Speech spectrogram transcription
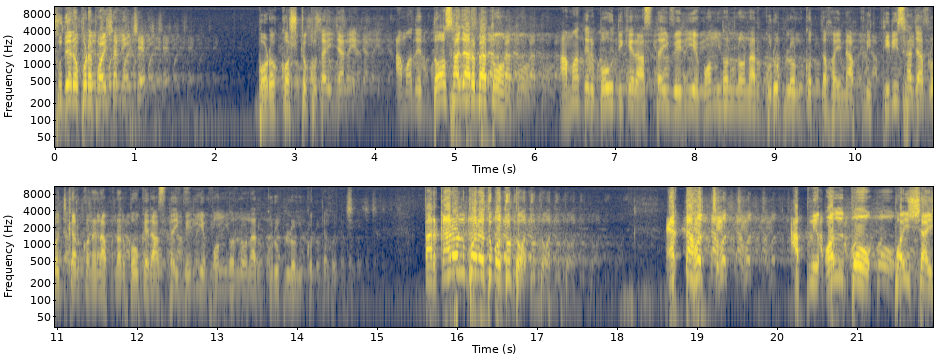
সুদের ওপরে পয়সা দিচ্ছে বড় কষ্ট কোথায় জানেন? আমাদের দশ হাজার বেতন। আমাদের বৌদিকে রাস্তায় বেরিয়ে বন্ধন লোন আর গ্রুপ লোন করতে হয় না। আপনি তিরিশ হাজার রোজগার করেন, আপনার বউকে রাস্তায় বেরিয়ে বন্ধন লোন আর গ্রুপ লোন করতে হচ্ছে। তার কারণ পরে দেবো দুটো। একটা হচ্ছে, আপনি অল্প পয়সায়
